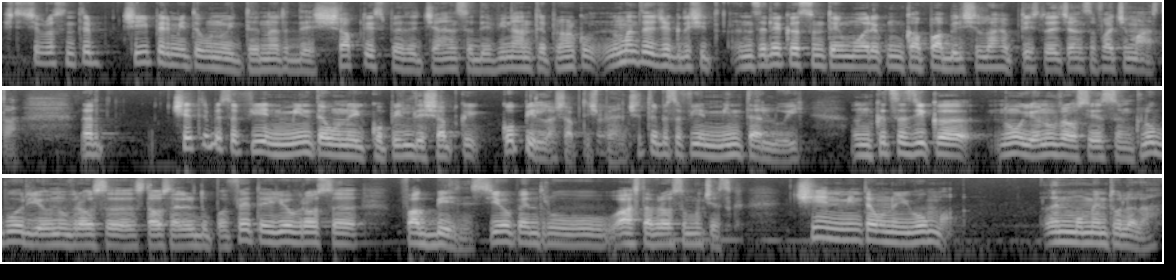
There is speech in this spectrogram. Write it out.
Știi ce vreau să întreb? Ce îi permite unui tânăr de 17 ani să devină antreprenor? Nu mă înțelege greșit. Înțeleg că suntem oarecum capabili și la 17 ani să facem asta. Dar ce trebuie să fie în mintea unui copil de 7, copil la 17 ani, ce trebuie să fie în mintea lui încât să zică, nu, eu nu vreau să ies în cluburi, eu nu vreau să stau să alerg după fete, eu vreau să fac business, eu pentru asta vreau să muncesc. Ce e în mintea unui om în momentul ăla?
